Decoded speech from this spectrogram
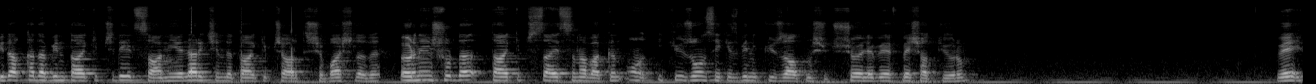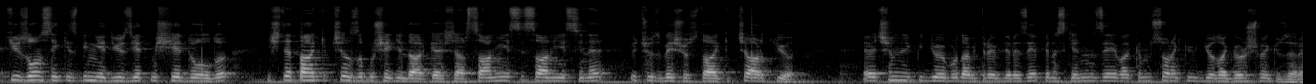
bir dakikada 1000 takipçi değil saniyeler içinde takipçi artışı başladı. Örneğin şurada takipçi sayısına bakın. 218.263. Şöyle bir F5 atıyorum. Ve 218.777 oldu. İşte takipçi hızı bu şekilde arkadaşlar. Saniyesi saniyesine 300-500 takipçi artıyor. Evet şimdilik videoyu burada bitirebiliriz. Hepiniz kendinize iyi bakın. Bir sonraki videoda görüşmek üzere.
